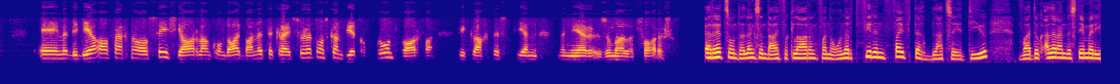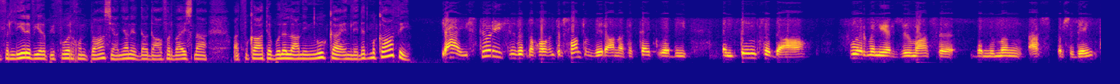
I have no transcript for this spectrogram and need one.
En die DA veg nou al 6 jaar lank om daai bande te kry sodat ons kan weet op grond waarvan die klagtes teen meneer Zuma laat vaar is. Onthullings in daai verklaring van 154 bladsye toe wat ook allerhande stemme die verlede weer op die voorgrond plaas. Jan Jan het nou daar verwys na advokate Bulelani Nguka en Lenet McCarthy. Ja, histories is dit nogal interessant om weer daarna te kyk oor die intense dae voor meneer Zuma se benoeming as president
